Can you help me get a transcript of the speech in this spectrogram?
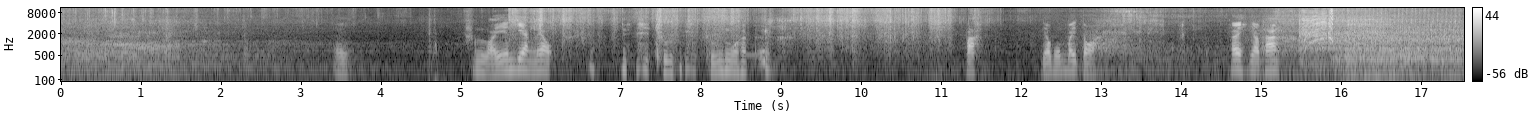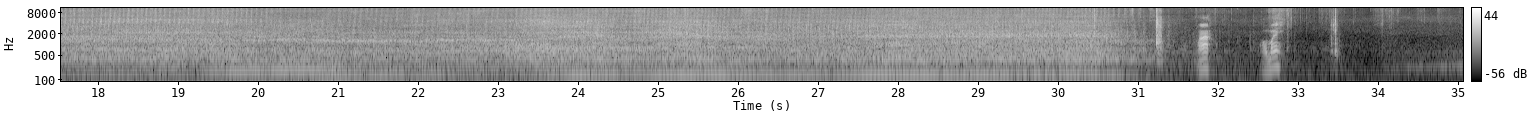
เอ้ยมันไหลแย่งแล้วถุงถุงหัวปะเดี๋ยวผมไปต่อ เฮ้ยอย่าทาง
